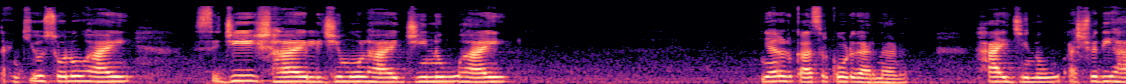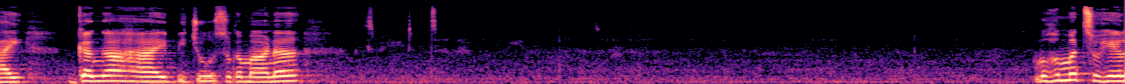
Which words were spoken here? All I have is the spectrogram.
Thank you, Sonu, hi. Sijish, hi. Lijimul, hi. Jinu, hi. ഞാനൊരു കാസർഗോഡുകാരനാണ് hi Jinu Aswathy hi Ganga hi Biju സുഖമാണ് മുഹമ്മദ് സുഹേൽ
